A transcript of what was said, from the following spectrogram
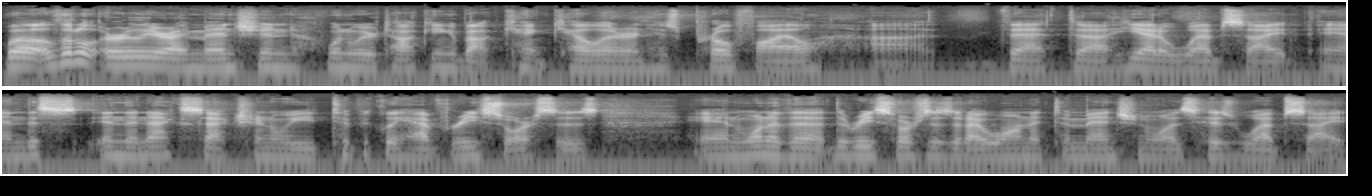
Well, a little earlier I mentioned when we were talking about Kent Keller and his profile uh, that uh, he had a website, and this in the next section we typically have resources, and one of the the resources that I wanted to mention was his website.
